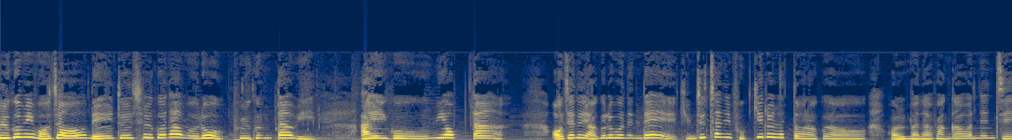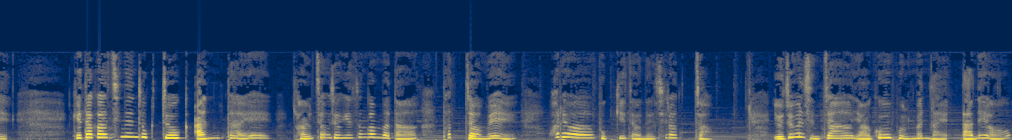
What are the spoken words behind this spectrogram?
불금이 뭐죠? 내일도 출근하므로 불금 따위. 아이고, 의미 없다. 어제도 야구를 보는데 김주찬이 복귀를 했더라고요. 얼마나 반가웠는지. 게다가 치는 족족 안타에 결정적인 순간마다 타점에 화려한 복귀전을 치렀죠. 요즘은 진짜 야구 볼만 나네요.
